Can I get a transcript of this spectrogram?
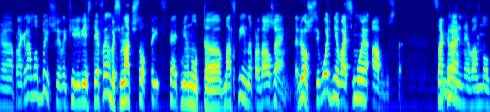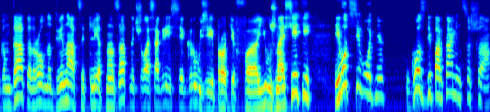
Э, программа «Бывшие» в эфире Вести ФМ. 18 часов 35 минут э, в Москве. И мы продолжаем. Леш, сегодня 8 августа. Сакральная во многом дата. Ровно 12 лет назад началась агрессия Грузии против э, Южной Осетии. И вот сегодня Госдепартамент США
